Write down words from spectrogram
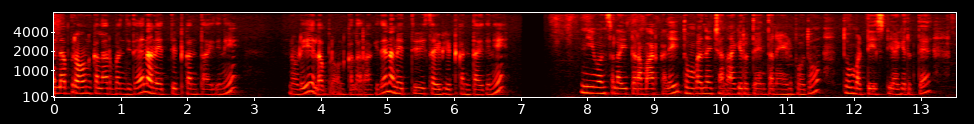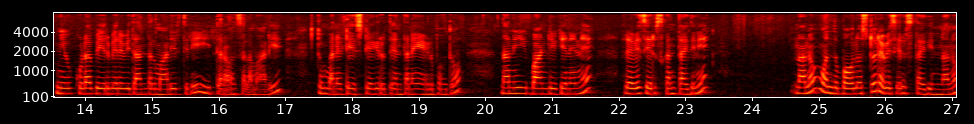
ಎಲ್ಲ ಬ್ರೌನ್ ಕಲರ್ ಬಂದಿದೆ. ನಾನು ಎತ್ತಿಟ್ಕೊತಾ ಇದ್ದೀನಿ. ನೋಡಿ, ಎಲ್ಲ ಬ್ರೌನ್ ಕಲರ್ ಆಗಿದೆ. ನಾನು ಎತ್ತಿ ಸೈಡ್ಗೆ ಇಟ್ಕೊತಾ ಇದ್ದೀನಿ. ನೀವೊಂದು ಸಲ ಈ ಥರ ಮಾಡ್ಕೊಳ್ಳಿ. ತುಂಬಾ ಚೆನ್ನಾಗಿರುತ್ತೆ ಅಂತಲೇ ಹೇಳ್ಬೋದು. ತುಂಬ ಟೇಸ್ಟಿಯಾಗಿರುತ್ತೆ ನೀವು ಕೂಡ ಬೇರೆ ಬೇರೆ ವಿಧಾನದಲ್ಲಿ ಮಾಡಿರ್ತೀರಿ. ಈ ಥರ ಒಂದು ಸಲ ಮಾಡಿ ತುಂಬಾ ಟೇಸ್ಟಿಯಾಗಿರುತ್ತೆ ಅಂತಲೇ ಹೇಳ್ಬೋದು. ನಾನು ಈ ಬಾಣಲಿಗೆನೇ ರವೆ ಸೇರಿಸ್ಕೊತಾ ಇದ್ದೀನಿ. ನಾನು ಒಂದು ಬೌಲಷ್ಟು ರವೆ ಸೇರಿಸ್ತಾ ಇದ್ದೀನಿ ನಾನು.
